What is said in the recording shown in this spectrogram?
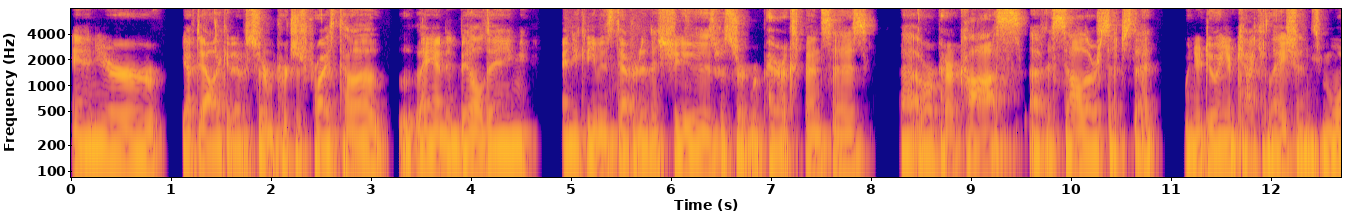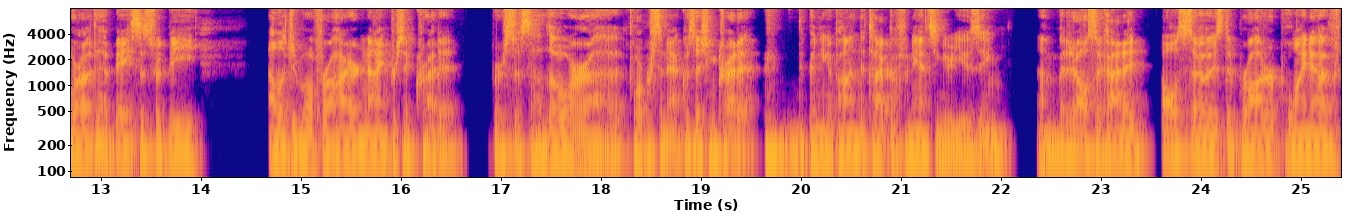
and you're you have to allocate a certain purchase price to land and building and you can even step into the shoes with certain repair expenses uh, or repair costs of the seller, such that when you're doing your calculations, more of the basis would be eligible for a higher 9% credit versus a lower uh, 4% acquisition credit, depending upon the type of financing you're using. Um, but it also kind of also is the broader point of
